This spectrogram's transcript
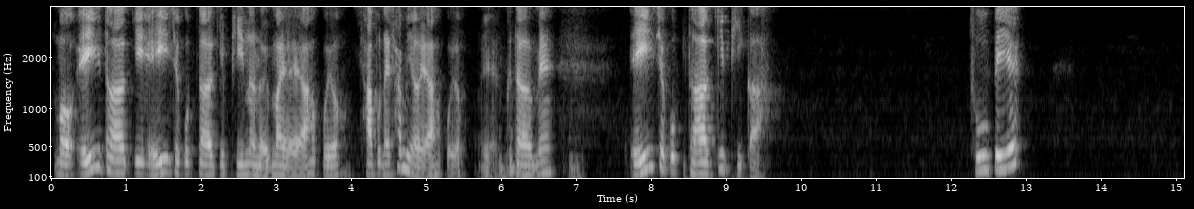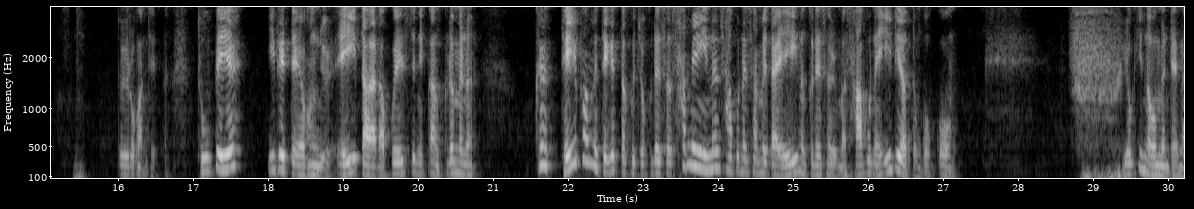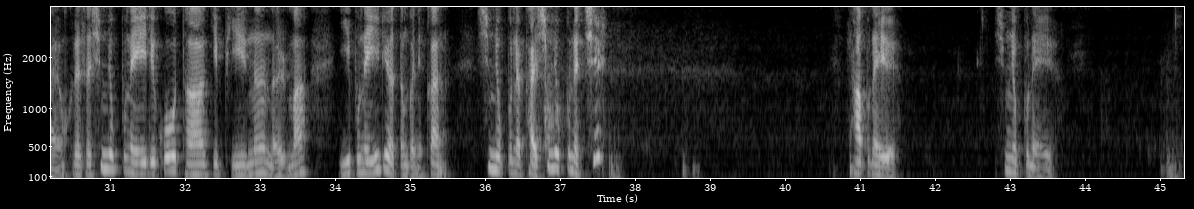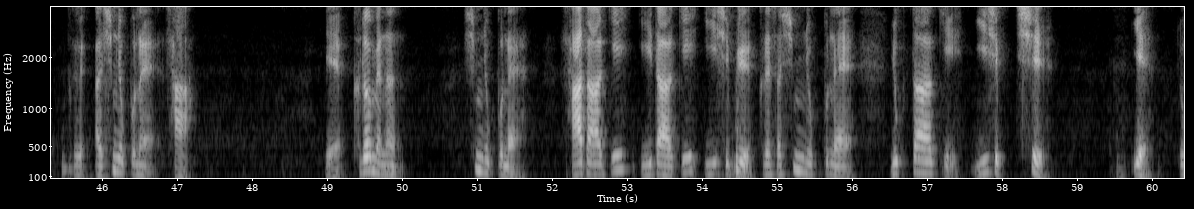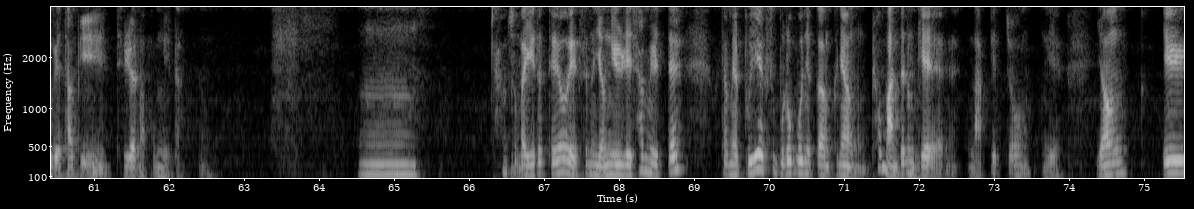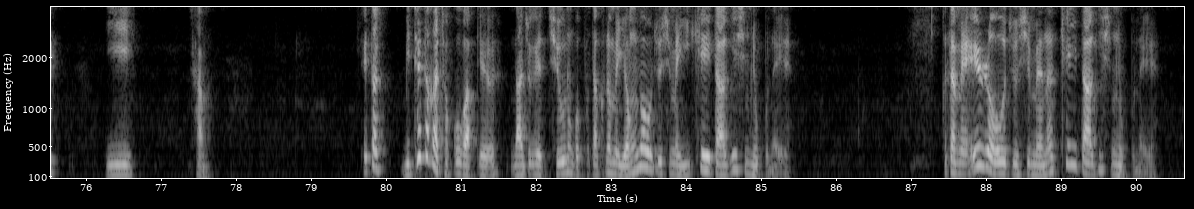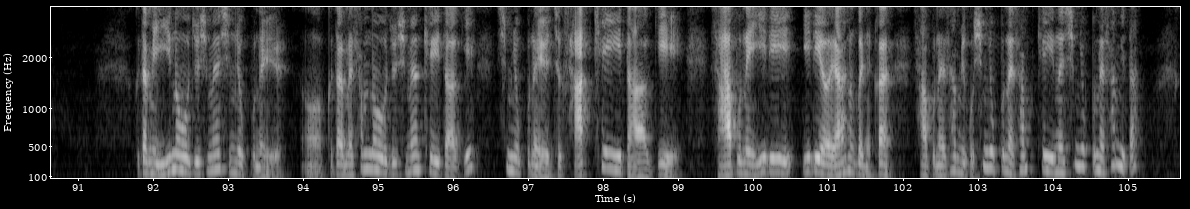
뭐 a 더하기 a 제곱 더하기 b는 얼마여야 하고요. 4분의 3이어야 하고요. 예. 그 다음에 a 제곱 더하기 b가 두 배의 또 이러고 앉아있다. 두 배의 1일 때의 확률 A다라고 했으니까 그러면은 그냥 대입하면 되겠다. 그죠? 그래서 3A는 4분의 3이다. A는 그래서 얼마? 4분의 1이었던 거고 여기 넣으면 되나요? 그래서 16분의 1이고 더하기 B는 얼마? 2분의 1이었던 거니까 16분의 8, 16분의 7? 4분의 1, 16분의 1. 그, 아, 16분의 4. 예, 그러면은 16분의 4 더하기 2 더하기 21. 그래서 16분의 6 더하기 27. 예, 요게 답이 되려나 봅니다. 음, 함수가 이렇대요. x는 0, 1, 2, 3일 때, 그 다음에 vx 물어보니까 그냥 표 만드는 게 낫겠죠. 예. 0, 1, 2, 3. 일단 밑에다가 적고 갈게요. 나중에 지우는 것보다. 그러면 0 넣어주시면 2k 더하기 16분의 1. 그 다음에 1 넣어주시면은 k 더하기 16분의 1. 그 다음에 2 넣어주시면 16분의 1. 어, 그 다음에 3 넣어주시면 k 더하기 16분의 1. 즉 4k 더하기 4분의 1이 1이어야 하는 거니까 4분의 3이고 16분의 3k는 16분의 3이다.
